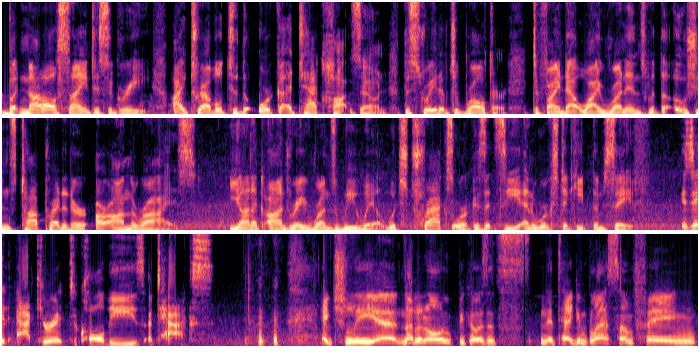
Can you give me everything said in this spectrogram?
But not all scientists agree. I traveled to the Orca Attack Hot Zone, the Strait of Gibraltar, to find out why run ins with the ocean's top predator are on the rise. Yannick Andre runs We Whale, which tracks orcas at sea and works to keep them safe. Is it accurate to call these attacks? Actually, uh, not at all, because it's an attack implies something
